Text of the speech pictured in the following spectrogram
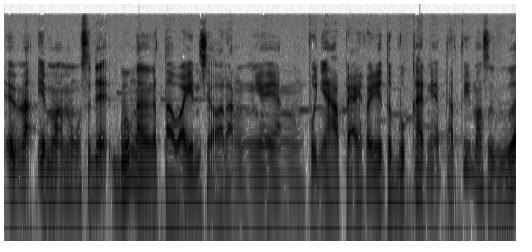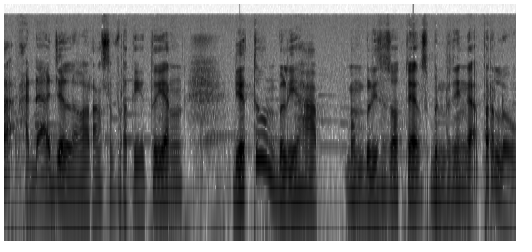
emang emang, maksudnya gue nggak ngetawain si orangnya yang punya HP iPhone itu bukan ya. Tapi maksud gue ada aja loh orang seperti itu yang dia tuh membeli HP membeli sesuatu yang sebenarnya nggak perlu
